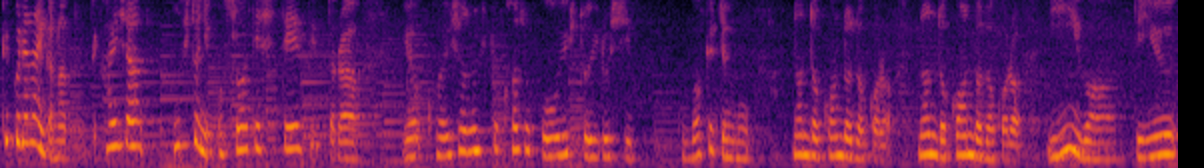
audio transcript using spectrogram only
てくれないかなと思って会社の人にお裾分けしてって言ったらいや会社の人家族多い人いるし分けてもなんだかんだだからなんだかんだだからいいわっていう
